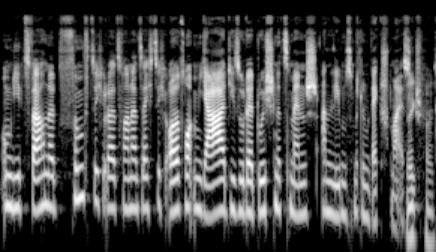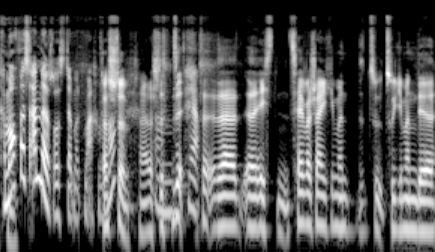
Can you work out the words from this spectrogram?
um die 250 oder 260 Euro im Jahr, die so der Durchschnittsmensch an Lebensmitteln wegschmeißt. Wegschmeißt, Kann man ja. auch was anderes damit machen. Das ne? stimmt. Ja, das stimmt. Ähm, ja. Da, da, äh, ich zähle wahrscheinlich jemand, zu, zu jemandem, der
